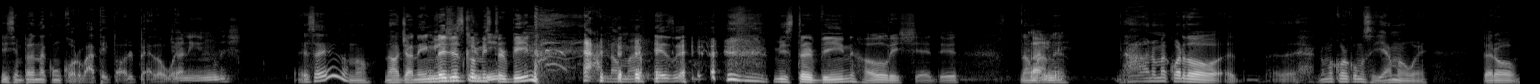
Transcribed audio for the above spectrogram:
Y siempre anda con corbata y todo el pedo, güey. Johnny English. ¿Ese es o no? No, John English es con Mr. Bean. Ah, no mames, güey. Mr. Bean, holy shit, dude. No ¿Cuál, mames. No, no me acuerdo. eh, No me acuerdo cómo se llama, güey. Pero,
